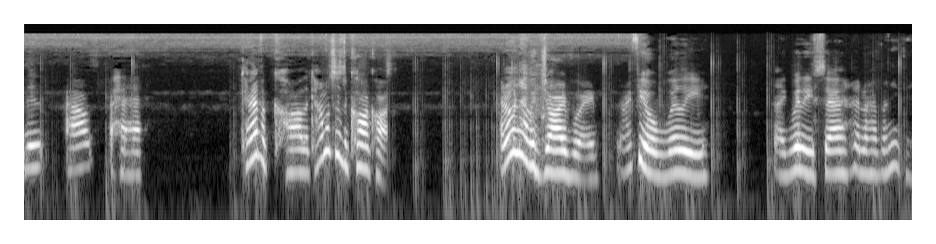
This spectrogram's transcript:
this house. Can I have a car? Like, how much does a car cost? I don't even have a driveway. I feel really... Like really sad. I don't have anything.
